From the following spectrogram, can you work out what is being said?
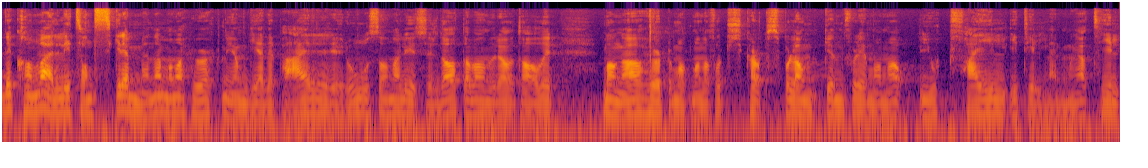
det kan være litt sånn skremmende. Man har hørt mye om GDPR, ROS, analyser, databehandleravtaler. Mange har hørt om at man har fått klaps på lanken fordi man har gjort feil i tilnærminga til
